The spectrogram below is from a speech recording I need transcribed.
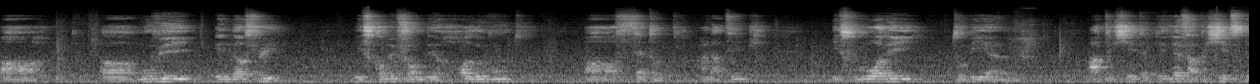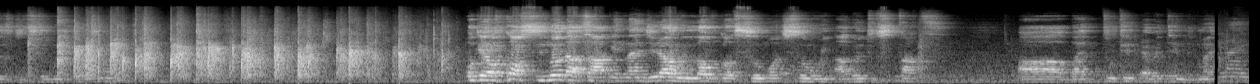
uh, uh, movie industry is coming from the Hollywood uh, setup, and I think it's worthy to be um, appreciated. Let's appreciate this distinguished Okay, of course, you know that uh, in Nigeria we love God so much, so we are going to start uh, by putting everything in my life.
